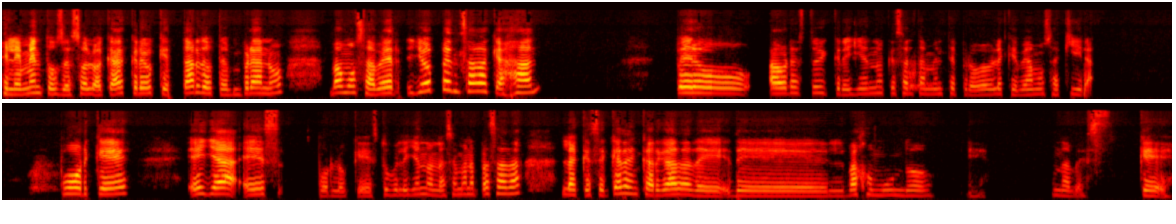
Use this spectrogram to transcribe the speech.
elementos de solo acá. Creo que tarde o temprano vamos a ver. Yo pensaba que a Han, pero ahora estoy creyendo que es altamente probable que veamos a Kira. Porque ella es, por lo que estuve leyendo la semana pasada, la que se queda encargada del de, bajo mundo eh, una vez que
